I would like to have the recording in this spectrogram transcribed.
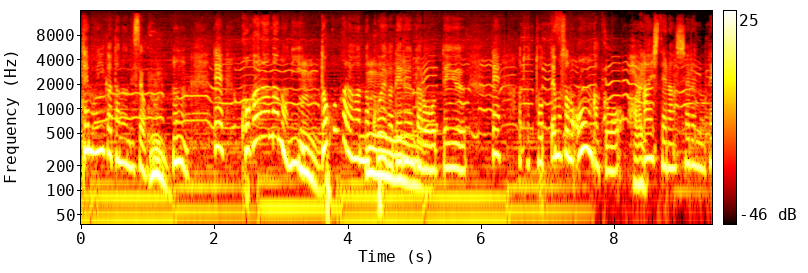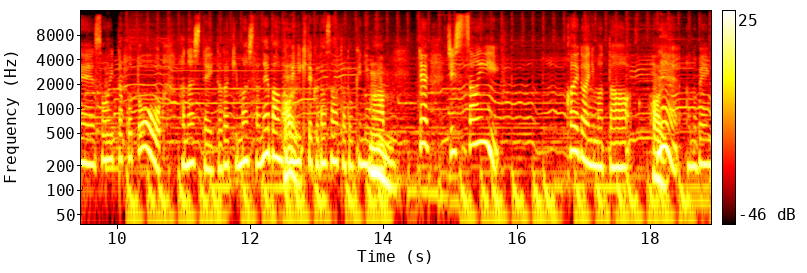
てもいい方なんですよ。うん、うん。で小柄なのに、どこからあんな声が出るんだろうっていう。であととってもその音楽を愛してらっしゃるので、はい、そういったことを話していただきましたね。番組に来てくださった時には。はい、で実際海外にまたね、はい、あの勉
